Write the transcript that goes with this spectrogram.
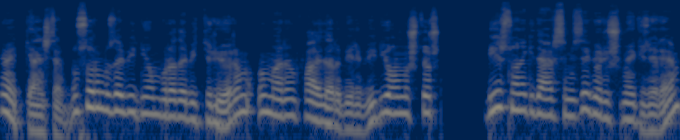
Evet gençler bu sorumuzda videomu burada bitiriyorum. Umarım faydalı bir video olmuştur. Bir sonraki dersimizde görüşmek üzere.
